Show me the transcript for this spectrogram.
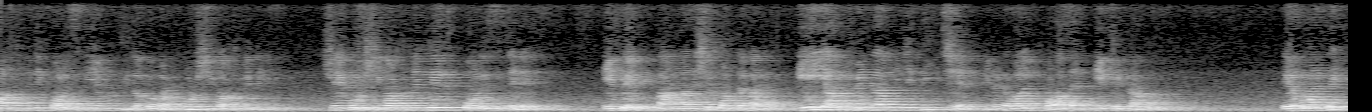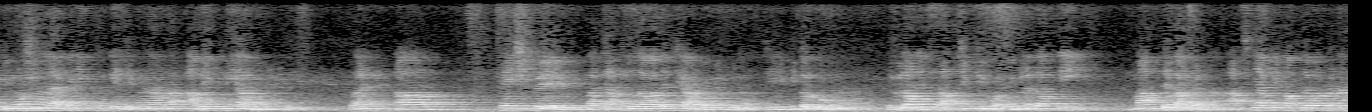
অর্থনৈতিক পলিসি যখন বিতর্ক করেন, বৈশ্বিক অর্থনীতি, সেই বৈশ্বিক অর্থনীতির পলিসিতে এফেক্ট বাংলাদেশে পড়তে পারে। এই আর্গুমেন্টটা আপনি যে দিচ্ছেন, এটাকে বলে কজ এন্ড এফেক্ট আর্গুমেন্ট এরকম একটা ইমোশনাল অ্যাপিলিং থাকে যেখানে আমরা আবেগ দিয়ে আর্গুমেন্ট দিই ধরেন দেশপ্রেম বা জাতীয়তাবাদের যে আর্গুমেন্টগুলো, যে বিতর্কগুলো এগুলো অনেক সাবজেক্টিভ হয়। এগুলোকে আপনি মাপতে পারবেন না। আজকে আপনি মাপতে পারবেন না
